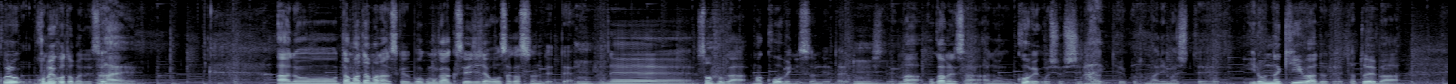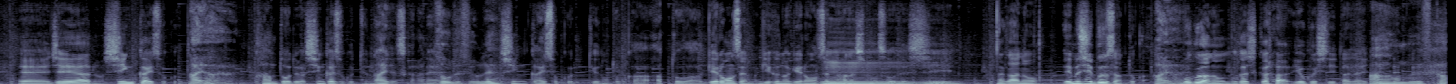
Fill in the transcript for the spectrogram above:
これ褒め言葉ですよ、はい。あのーたまたまなんですけど僕も学生時代大阪住んでて、で祖父が、まあ、神戸に住んでたりとかして、まあ、岡宗さんあの神戸ご出身だっていうこともありまして、い、ろんなキーワードで例えば、えー JR の新快速、はいはいはい。関東では新快速っていうのないですからね。そうですよね。新快速っていうのとかあとは下呂温泉の岐阜の下呂温泉の話もそうですしなんかあの MC ブーさんとか、はいはい。僕はあの昔から よくしていただいてて。ああ本当ですか。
